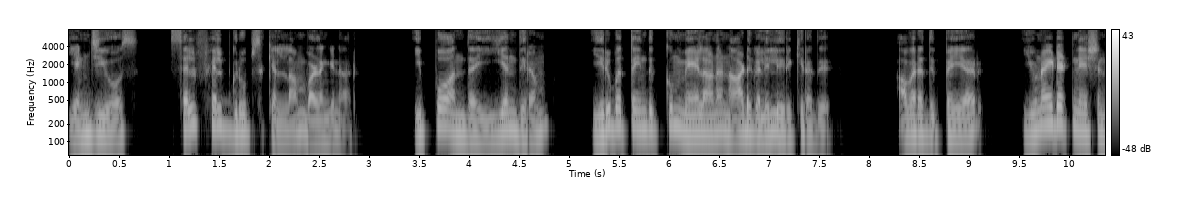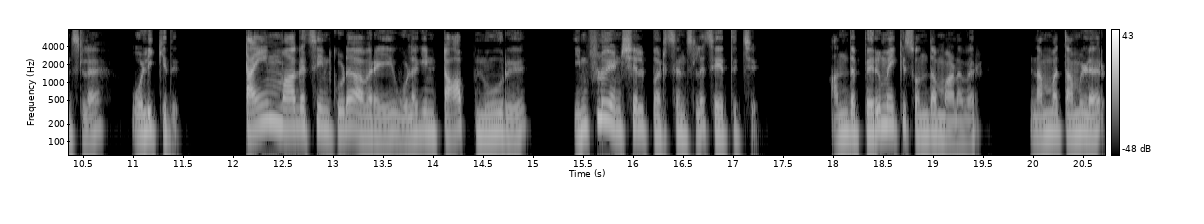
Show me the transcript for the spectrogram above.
என்ஜிஓஸ் செல்ஃப் ஹெல்ப் குரூப்ஸுக்கெல்லாம் வழங்கினார். இப்போ அந்த இயந்திரம் இருபத்தைந்துக்கும் மேலான நாடுகளில் இருக்கிறது. அவரது பெயர் யுனைடெட் நேஷன்ஸ்ல ஒலிக்குது. டைம் மாகசின் கூட அவரை உலகின் டாப் நூறு இன்ஃப்ளூயன்ஷியல் பர்சன்ஸ்ல சேர்த்துச்சு. அந்த பெருமைக்கு சொந்தமானவர் நம்ம தமிழர்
